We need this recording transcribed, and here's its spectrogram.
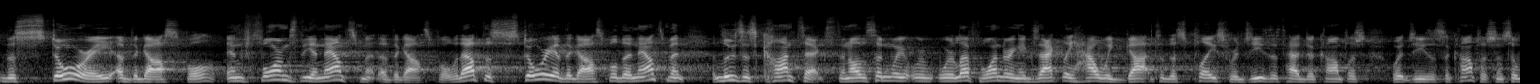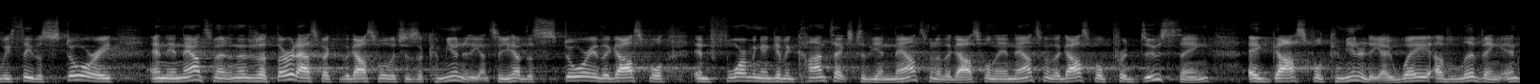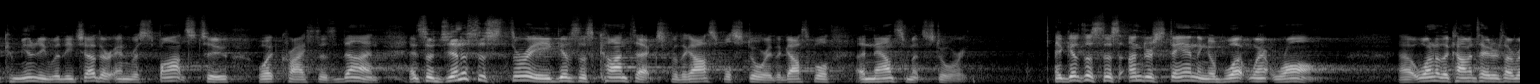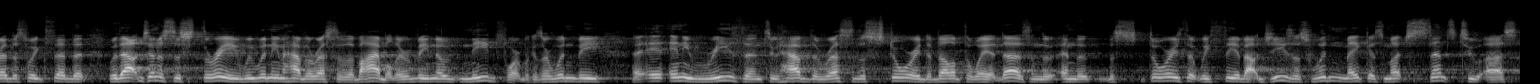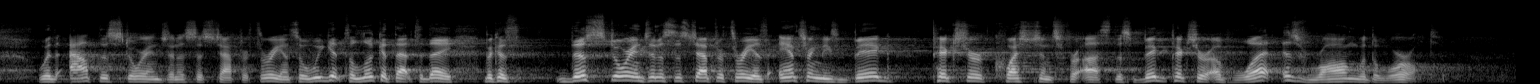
the story of the gospel informs the announcement of the gospel. Without the story of the gospel, the announcement loses context, and all of a sudden we're left wondering exactly how we got to this place where Jesus had to accomplish what Jesus accomplished. And so we see the story and the announcement, and then there's a third aspect of the gospel, which is a community. And so you have the story of the gospel informing and giving context to the announcement of the gospel, and the announcement of the gospel producing a gospel community, a way of living in community with each other in response to what Christ has done. And so Genesis 3 gives us context for the gospel story, the gospel announcement story. It gives us this understanding of what went wrong. Uh, one of the commentators I read this week said that without Genesis 3, we wouldn't even have the rest of the Bible. There would be no need for it because there wouldn't be uh, any reason to have the rest of the story develop the way it does. And, the, and the, the stories that we see about Jesus wouldn't make as much sense to us without this story in Genesis chapter 3. And so we get to look at that today because this story in Genesis chapter 3 is answering these big picture questions for us. This big picture of what is wrong with the world.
